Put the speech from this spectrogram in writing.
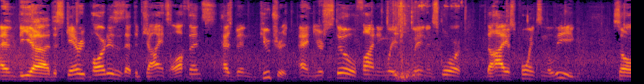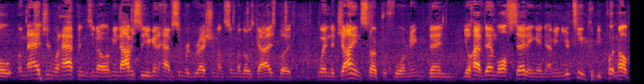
And the uh, the scary part is is that the Giants' offense has been putrid, and you're still finding ways to win and score the highest points in the league. So imagine what happens. You know, I mean, obviously you're going to have some regression on some of those guys, but when the Giants start performing, then you'll have them offsetting, and I mean, your team could be putting up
